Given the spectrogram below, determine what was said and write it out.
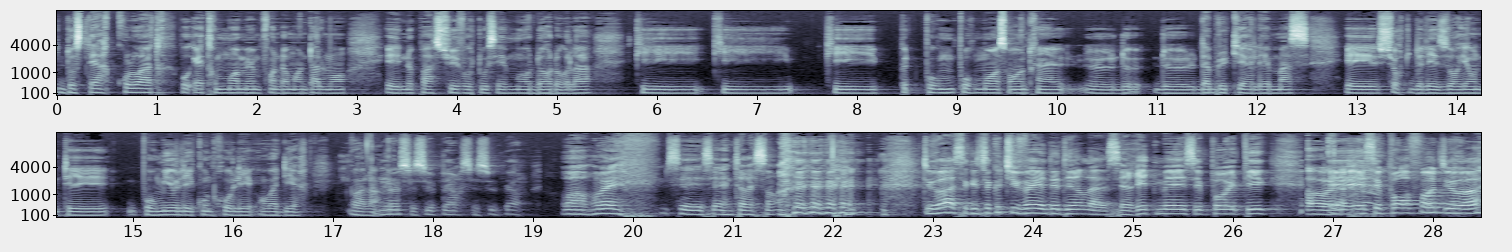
d'austère cloître, pour être moi-même fondamentalement et ne pas suivre tous ces mots d'ordre là qui qui qui pour pour moi sont en train euh, de de d'abrutir les masses et surtout de les orienter pour mieux les contrôler, on va dire. Voilà. Non, c'est super, c'est super. Oh, ouais, c'est, c'est intéressant. tu vois, ce que, ce que tu viens de dire là, c'est rythmé, c'est poétique, Ah ouais. et, et c'est profond, tu vois.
